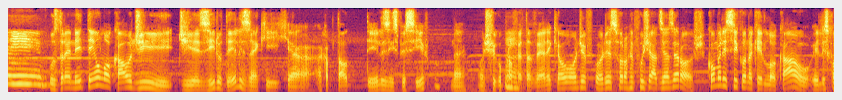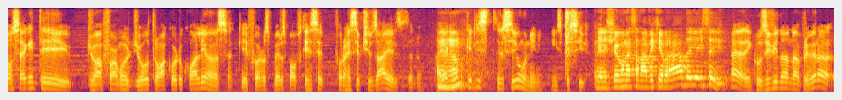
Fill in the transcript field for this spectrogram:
e Os Draenei tem um local de, de exílio deles, né? Que, que é a capital deles em específico, né? Onde fica o Profeta Velho, que é onde, onde eles foram refugiados em Azeroth. Como eles ficam naquele local, eles conseguem ter, de uma forma ou de outra, um acordo com a Aliança, que foram os primeiros povos que rece- foram receptivos a eles, entendeu? Aí Uhum. acaba que eles, eles se unem, em específico. eles chegam nessa nave quebrada e é isso aí. É, inclusive na, na primeira...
